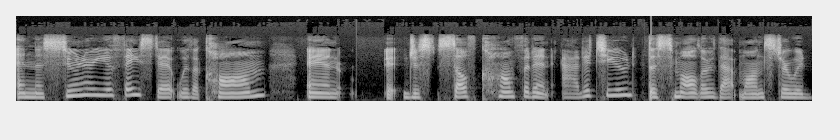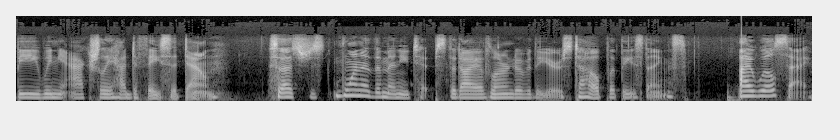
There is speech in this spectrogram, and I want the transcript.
And the sooner you faced it with a calm and just self confident attitude, the smaller that monster would be when you actually had to face it down. So that's just one of the many tips that I have learned over the years to help with these things. I will say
